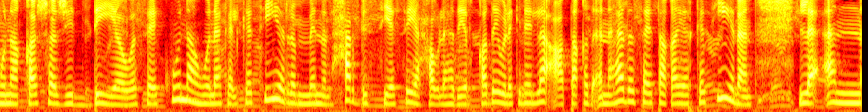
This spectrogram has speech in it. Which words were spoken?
مناقشة جدية وسيكون هناك الكثير من الحرب السياسية حول هذه القضية. ولكن لا أعتقد أن هذا سيتغير كثيرا لأن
